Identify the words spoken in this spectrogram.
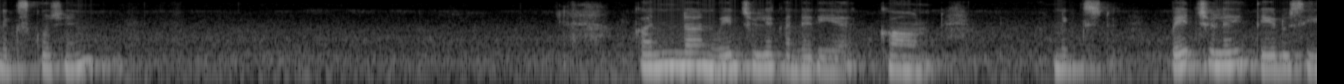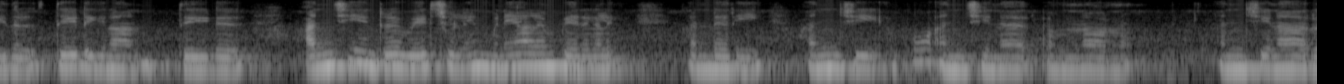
நெக்ஸ்ட் கொஷின் கண்டான் வேர்ச்சொல்லை கண்டறிய கான். நெக்ஸ்ட் வேர்ச்சொல்லை தேடு செய்தல் தேடுகிறான் தேடு. அஞ்சு என்ற வேர்ச்சொல்லின் வினையாளம் பெயர்களை கண்டறி அஞ்சு அப்போது அஞ்சினர் அப்படின்னு வரணும். அஞ்சினார்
